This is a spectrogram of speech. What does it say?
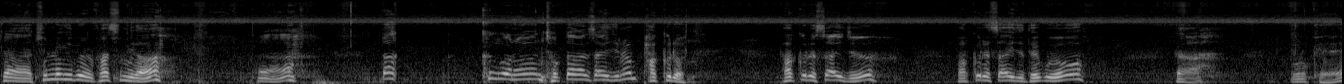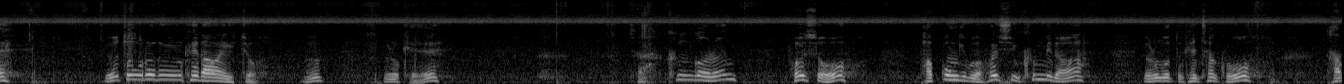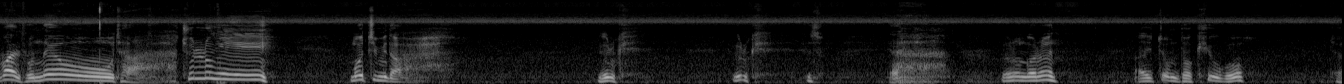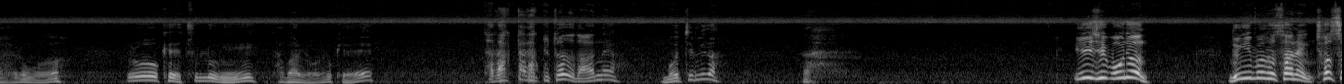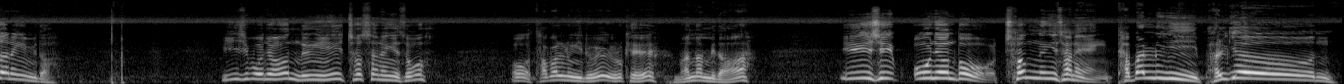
자, 줄렁이를 봤습니다. 자, 딱 큰 거는 적당한 사이즈는 밥그릇. 밥그릇 사이즈. 밥그릇 사이즈 되고요. 자, 요렇게. 요쪽으로도 이렇게 나와 있죠. 어? 이렇게. 자, 큰 거는 벌써 밥 공기보다 훨씬 큽니다. 이런 것도 괜찮고. 다발 좋네요. 자, 줄렁이 멋집니다. 이렇게, 이렇게 해서, 야, 이런 거는 아직 좀 더 키우고, 자, 이런 거, 이렇게 줄렁이 다발로 이렇게 다닥다닥 붙어서 나왔네요. 멋집니다. 자, 25년 능이버섯 산행 첫 산행입니다. 25년 능이 첫 산행에서 어, 다발능이를 이렇게 만납니다. 25년도 첫 능이 산행 다발능이 발견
